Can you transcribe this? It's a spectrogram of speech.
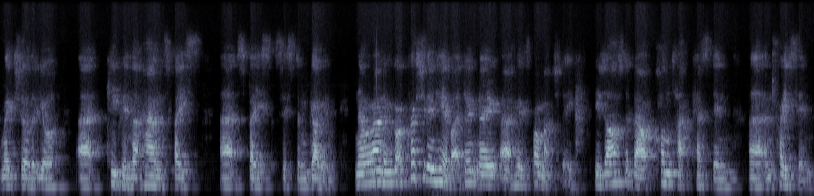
make sure that you're keeping the hands face space system going. Now, Miranda, we've got a question in here, but I don't know who it's from actually, who's asked about contact testing and tracing.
